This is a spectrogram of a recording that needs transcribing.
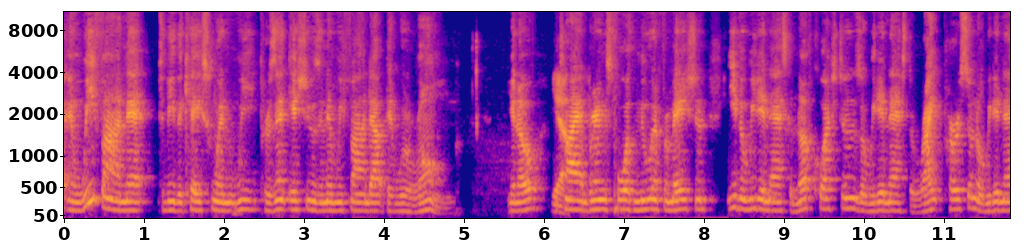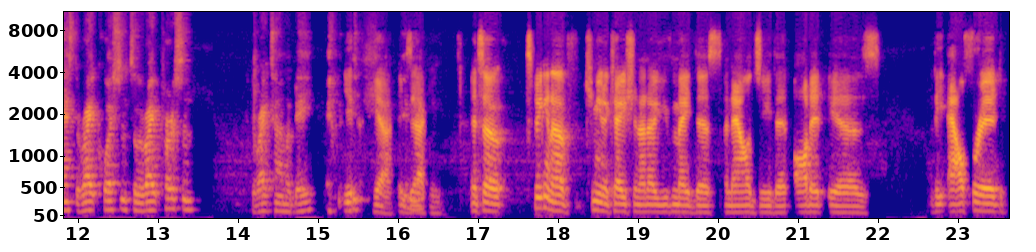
and we find that to be the case when we present issues and then we find out that we're wrong. You know, yeah. the client brings forth new information. Either we didn't ask enough questions, or we didn't ask the right person, or we didn't ask the right questions to the right person, the right time of day. yeah, yeah, exactly. And so speaking of communication, I know you've made this analogy that audit is the Alfred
